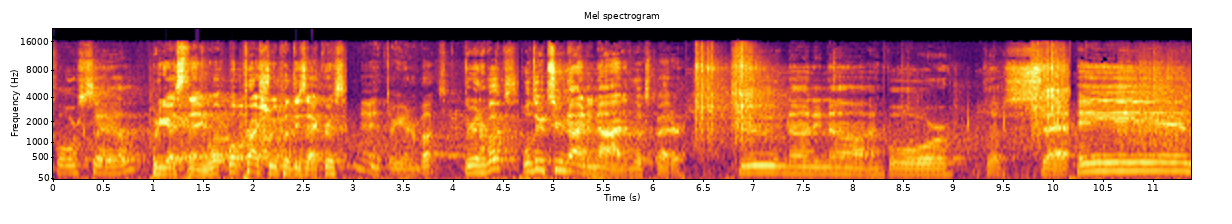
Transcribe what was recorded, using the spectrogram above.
For sale. What do you guys think? What, what price should we put these at, Chris? Yeah, 300 bucks. 300 bucks? We'll do 299. It looks better. 299 for the set. And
